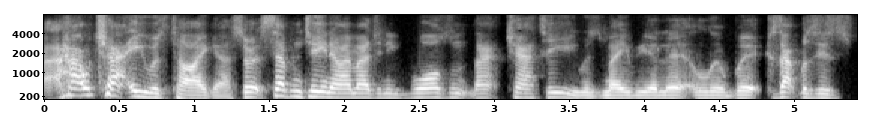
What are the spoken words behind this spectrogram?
how chatty was Tiger? So at 17, I imagine he wasn't that chatty. He was maybe a little, little bit, because that was his,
